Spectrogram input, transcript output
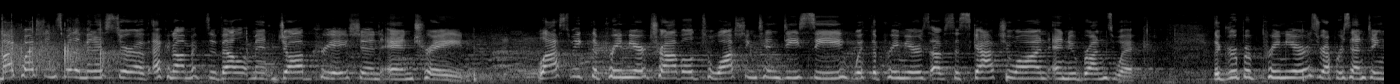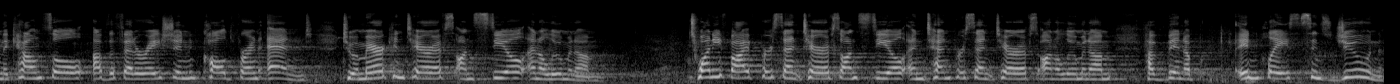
My question is for the Minister of Economic Development, Job Creation and Trade. Last week, the Premier travelled to Washington, D.C. with the Premiers of Saskatchewan and New Brunswick. The group of premiers representing the Council of the Federation called for an end to American tariffs on steel and aluminum. 25% tariffs on steel and 10% tariffs on aluminum have been in place since June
